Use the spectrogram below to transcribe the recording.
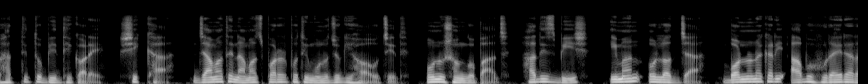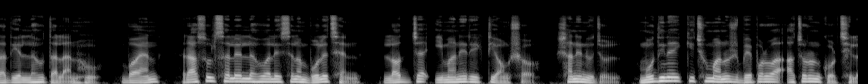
ভ্রাতৃত্ব বৃদ্ধি করে। শিক্ষা জামাতে নামাজ পড়ার প্রতি মনোযোগী হওয়া উচিত। অনুষঙ্গ পাঁচ, হাদিস বিশ ইমান ও লজ্জা, বর্ণনাকারী আবু হুরাইরা রাদিয়াল্লাহু তালানহু বয়ান, রাসুল সাল্লাহু আলাইসাল্লাম বলেছেন, লজ্জা ইমানের একটি অংশ। শানে নজুল, মদিনায় কিছু মানুষ বেপরোয়া আচরণ করছিল।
